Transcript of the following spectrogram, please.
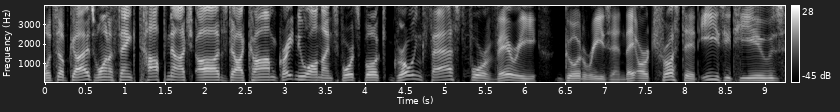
What's up, guys? Want to thank TopNotchOdds.com. Great new online sportsbook, growing fast for very good reason. They are trusted, easy to use,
